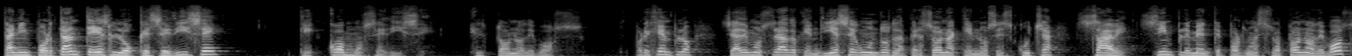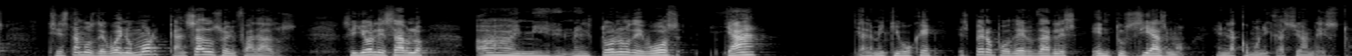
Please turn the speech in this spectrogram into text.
Tan importante es lo que se dice que cómo se dice, el tono de voz. Por ejemplo, se ha demostrado que en 10 segundos la persona que nos escucha sabe simplemente por nuestro tono de voz si estamos de buen humor, cansados o enfadados. Si yo les hablo, ay, miren, el tono de voz, ya, ya me equivoqué. Espero poder darles entusiasmo en la comunicación de esto.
